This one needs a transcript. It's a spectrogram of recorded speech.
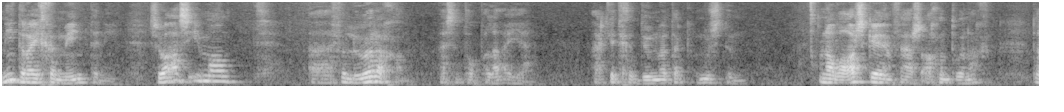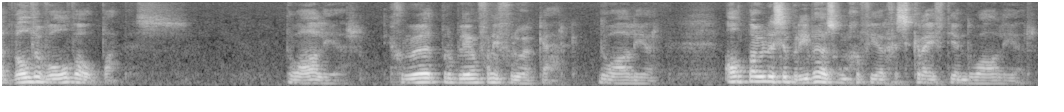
Nie dreigemente nie. So as iemand uh, verlore gaan, is dit op hulle eie. Ek het gedoen wat ek moes doen. En dan waarskynlik in vers 28 dat wilde wolwe op pad is. Dwaaleer. Die groot probleem van die vroeë kerk, dwaaleer. Al Paulus se briewe is ongeveer geskryf teen dwaaleer uh,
